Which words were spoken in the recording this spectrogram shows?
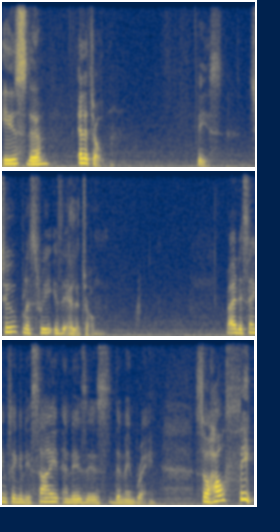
is the electrode. This. 2 plus 3 is the electrode. Right, the same thing in this side, and this is the membrane. So how thick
